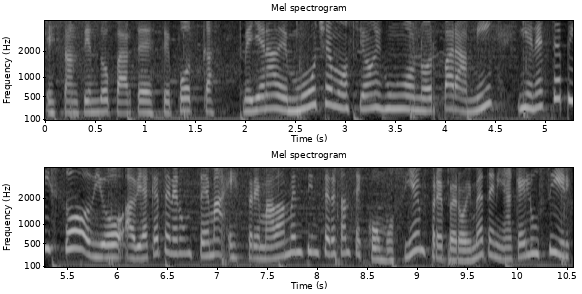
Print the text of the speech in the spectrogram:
están siendo parte de este podcast. Me llena de mucha emoción, es un honor para mí. Y en este episodio había que tener un tema extremadamente interesante como siempre, pero hoy me tenía que lucir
